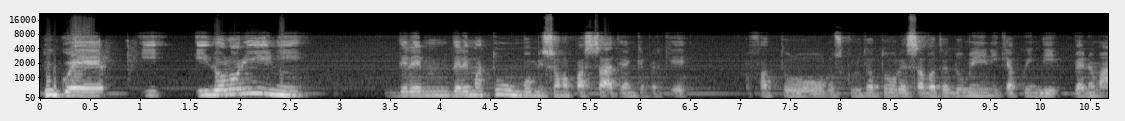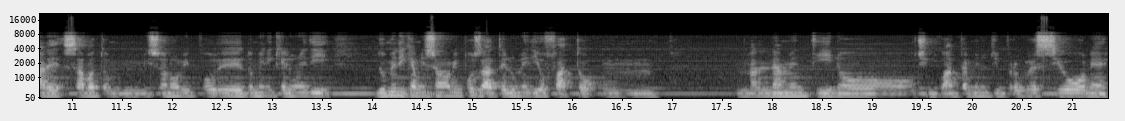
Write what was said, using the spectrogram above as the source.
Dunque, i, i dolorini delle, delle Matumbo mi sono passati anche perché ho fatto lo scrutatore sabato e domenica, quindi bene o male sabato mi sono riposato, eh, domenica e lunedì, domenica mi sono riposato e lunedì ho fatto un, un allenamentino 50 minuti in progressione,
